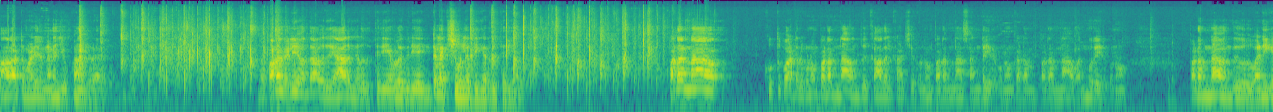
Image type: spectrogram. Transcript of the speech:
பாராட்டு மழையில் நினைஞ்சு உட்காந்துக்கிறாரு இந்த படம் வெளியே வந்தால் அவர் யாருங்கிறது தெரியும். எவ்வளோ பெரிய இன்டலெக்சுவல் அப்படிங்கிறது தெரியும் படம்னா குத்துப்பாட்டு இருக்கணும் படம்னா வந்து காதல் காட்சி இருக்கணும் படம்னா சண்டை இருக்கணும் கடம் படம்னா வன்முறை இருக்கணும். படம்னா வந்து ஒரு வணிக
